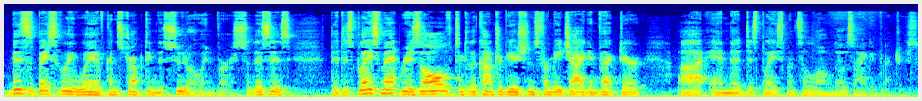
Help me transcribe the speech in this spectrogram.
this is basically a way of constructing the pseudo inverse. So this is the displacement resolved into the contributions from each eigenvector uh, and the displacements along those eigenvectors.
